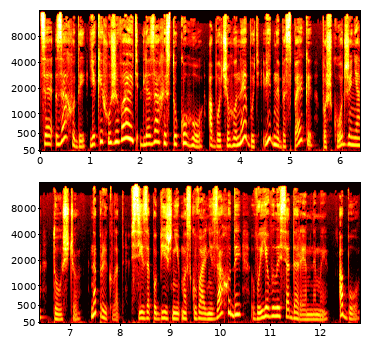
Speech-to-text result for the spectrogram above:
Це заходи, яких уживають для захисту кого або чого-небудь від небезпеки, пошкодження тощо. Наприклад, всі запобіжні маскувальні заходи виявилися даремними. Або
